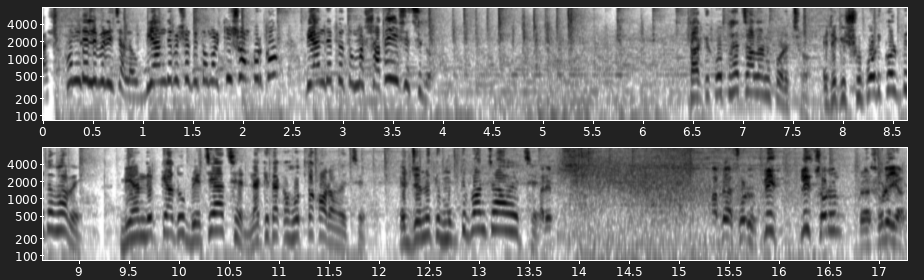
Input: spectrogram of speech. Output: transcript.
দাস হোম ডেলিভারি চালাও। বিয়ান দেবের সাথে তোমার কি সম্পর্ক? বিয়ান দেব তো তোমার সাথেই এসেছিল। তাকে কোথায় চালান করেছ? এটা কি সুপরিকল্পিত ভাবে বিহানদেব কি আদৌ বেঁচে আছেন নাকি তাকে হত্যা করা হয়েছে? এর জন্য কি মুক্তিপণ চাওয়া হয়েছে? আপনারা সরুন প্লিজ প্লিজ সরুন। আপনারা সরে যান।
